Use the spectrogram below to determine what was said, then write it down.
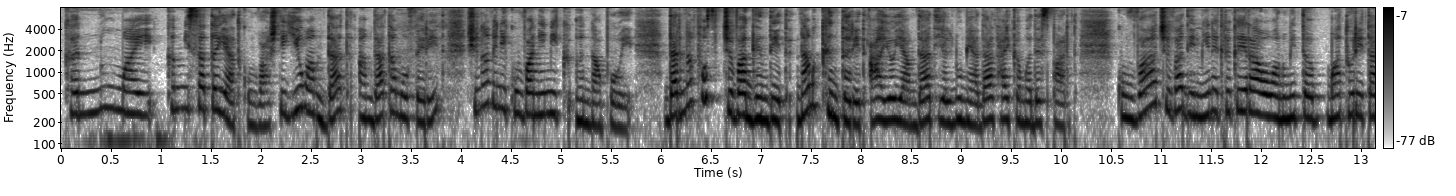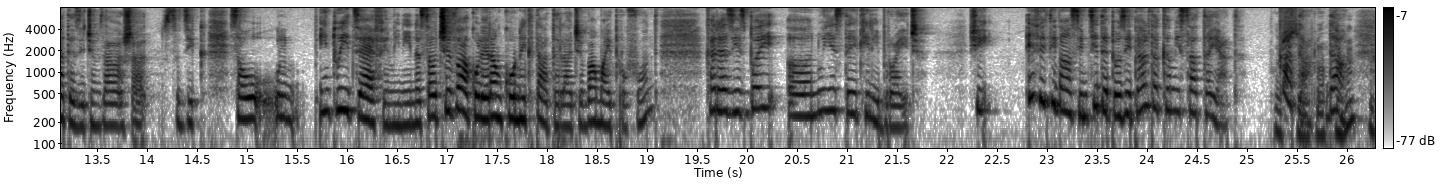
că nu mai, că mi s-a tăiat cumva, știi? Eu am dat, am dat, am oferit și n-a venit cumva nimic înapoi. Dar n-a fost ceva gândit, n-am cântărit, a, eu i-am dat, el nu mi-a dat, hai că mă despart. Cumva ceva din mine, cred că era o anumită maturitate, zicem sau așa, să zic, sau uh, intuiția aia feminină, sau ceva acolo, eram conectată la ceva mai profund, care a zis, băi, uh, nu este echilibru aici. Și efectiv am simțit de pe o zi pe alta că mi s-a tăiat. Pur și Gata, simplu. da. Mhm.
